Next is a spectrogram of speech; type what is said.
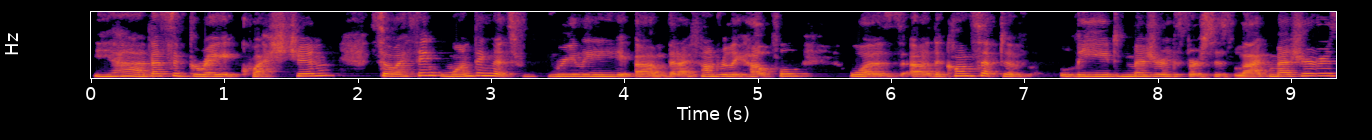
Yeah, that's a great question. So I think one thing that's really um, that I found really helpful was uh, the concept of lead measures versus lag measures.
